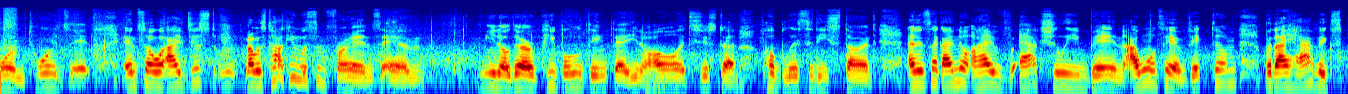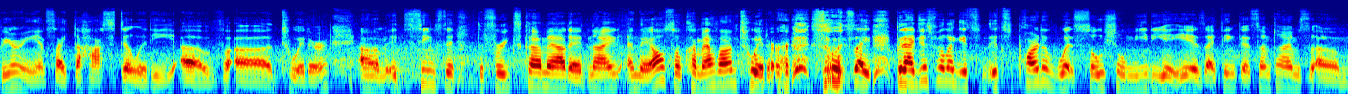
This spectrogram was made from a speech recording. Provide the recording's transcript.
warm towards it. And so I just, I was talking with some friends and you know, there are people who think that, you know, oh, it's just a publicity stunt. And it's like, I know I've actually been, I won't say a victim, but I have experienced like the hostility of uh, Twitter. Um, it seems that the freaks come out at night and they also come out on Twitter. so it's like, but I just feel like it's, it's part of what social media is. I think that sometimes um,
